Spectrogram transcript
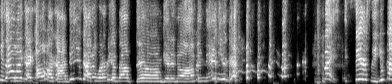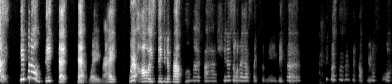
can Sound like, like, oh my God, then you got to worry about them getting off, and then you got. but seriously, you got people don't think that that way, right? We're always thinking about, oh my gosh, he doesn't want to have sex with me because he just doesn't think I'm beautiful.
